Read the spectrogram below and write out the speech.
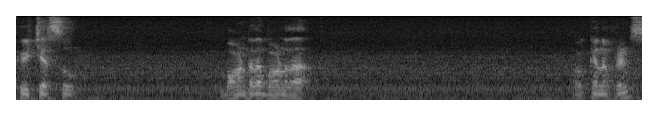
ఫీచర్స్ బాగుంటుందా బాగుంటుందా ఓకేనా ఫ్రెండ్స్?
